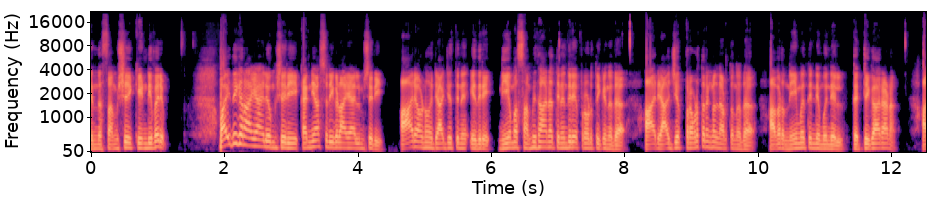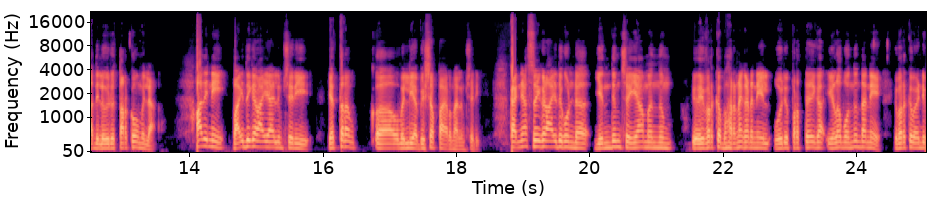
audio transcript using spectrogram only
എന്ന് സംശയിക്കേണ്ടി വരും. വൈദികരായാലും ശരി കന്യാസ്ത്രീകളായാലും ശരി ആരാണോ രാജ്യത്തിന് എതിരെ നിയമ സംവിധാനത്തിനെതിരെ പ്രവർത്തിക്കുന്നത് ആ രാജ്യപ്രവർത്തനങ്ങൾ നടത്തുന്നത് അവർ നിയമത്തിന്റെ മുന്നിൽ തെറ്റുകാരാണ്. അതിലൊരു തർക്കവുമില്ല. അതിനി വൈദികരായാലും ശരി എത്ര വലിയ ബിഷപ്പായിരുന്നാലും ശരി. കന്യാസ്ത്രീകളായതുകൊണ്ട് എന്തും ചെയ്യാമെന്നും ഇവർക്ക് ഭരണഘടനയിൽ ഒരു പ്രത്യേക ഇളവൊന്നും തന്നെ ഇവർക്ക് വേണ്ടി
